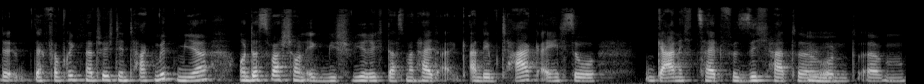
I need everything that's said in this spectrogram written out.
der, der, verbringt natürlich den Tag mit mir und das war schon irgendwie schwierig, dass man halt an dem Tag eigentlich so gar nicht Zeit für sich hatte mhm. und ähm,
